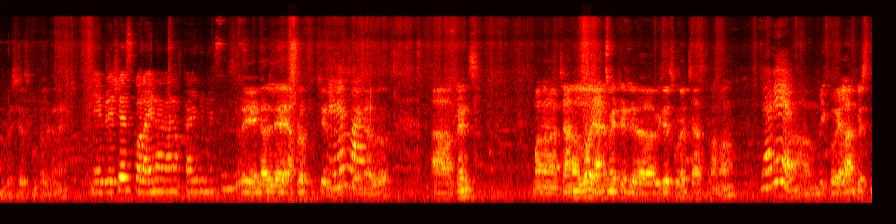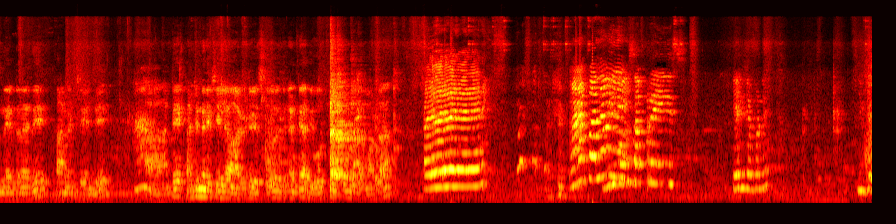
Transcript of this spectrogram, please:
బ్రష్ చేసుకుంటారు కానీ. నేను బ్రష్ చేసుకోవాలి. అయినా కానీ తినేసి. ఏం కాదులే. అప్పుడప్పుడు చేసుకోవచ్చు ఏం కాదు. ఫ్రెండ్స్ మన ఛానల్లో యానిమేటెడ్ వీడియోస్ కూడా చేస్తున్నాను. మీకు ఎలా అనిపిస్తుంది ఏంటనేది కామెంట్ చేయండి. అంటే కంటిన్యూగా చేయలేము ఆ వీడియోస్ ఎందుకంటే అది వర్క్ అనమాట సర్ప్రైజ్ ఏం చెప్పండి? ఇగో.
